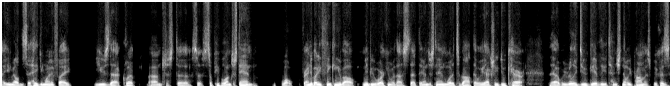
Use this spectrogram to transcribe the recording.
I, emailed and said, Hey, do you mind if I use that clip? Um, just to, so, so people understand well, for anybody thinking about maybe working with us, that they understand what it's about, that we actually do care, that we really do give the attention that we promise because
